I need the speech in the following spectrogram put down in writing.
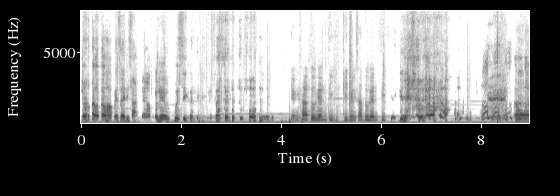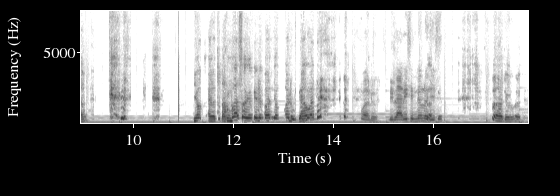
ntar tahu-tahu HP saya disadap kan dia pusing ganti yang satu ganti kijang satu ganti uh, Yok, ada tukang bakso yuk di depan Yok. Waduh, gawat. Waduh, dilarisin dulu, Jis. waduh, waduh.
